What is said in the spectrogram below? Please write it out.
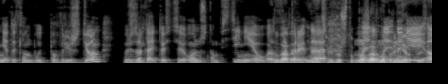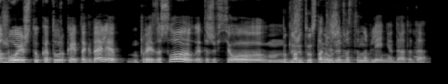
Нет, если он будет поврежден в результате, то есть он же там в стене у вас ну, закрыт, да? да? Имеется в виду, что пожар, на, например, на, на ней произошел. обои, штукатурка и так далее произошло, это же все подлежит восстановлению. Подлежит восстановлению, да-да-да.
